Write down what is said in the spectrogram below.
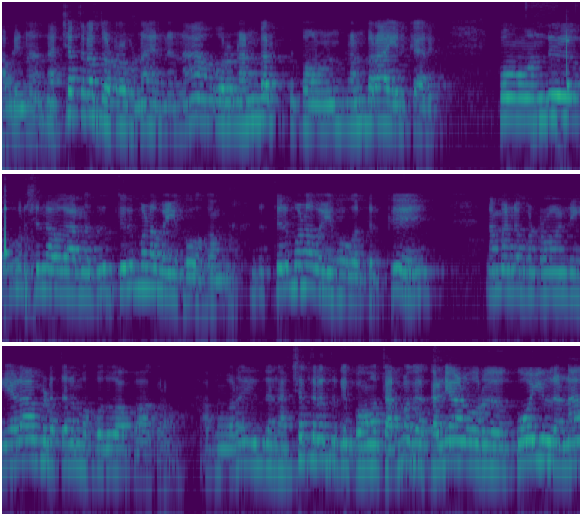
அப்படின்னா நட்சத்திரம் தொடர்புனா என்னென்னா ஒரு நண்பர் இப்போ நண்பராக இருக்கார். இப்போ வந்து ஒரு சின்ன உதாரணத்துக்கு திருமண வைகோகம். இந்த திருமண வைகோகத்திற்கு நம்ம என்ன பண்ணுறோம் இந்த ஏழாம் இடத்தை நம்ம பொதுவாக பார்க்குறோம். அப்போ வர இந்த நட்சத்திரத்துக்கு இப்போ தர்ம கல்யாணம் ஒரு கோயில்லன்னா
